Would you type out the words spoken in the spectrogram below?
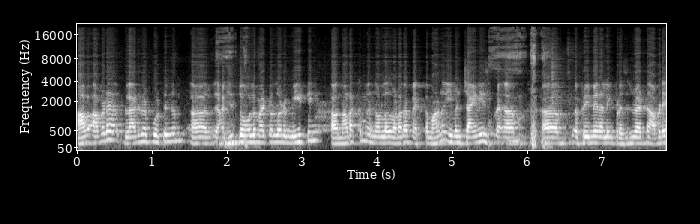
അവ- അവിടെ വ്ളാഡിമിർ പുടിനും അജിത് ഡോവലുമായിട്ടുള്ള ഒരു മീറ്റിംഗ് നടക്കും എന്നുള്ളത് വളരെ വ്യക്തമാണ്. ഈവൻ ചൈനീസ് പ്രീമിയർ അല്ലെങ്കിൽ പ്രസിഡന്റായിട്ട് അവിടെ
